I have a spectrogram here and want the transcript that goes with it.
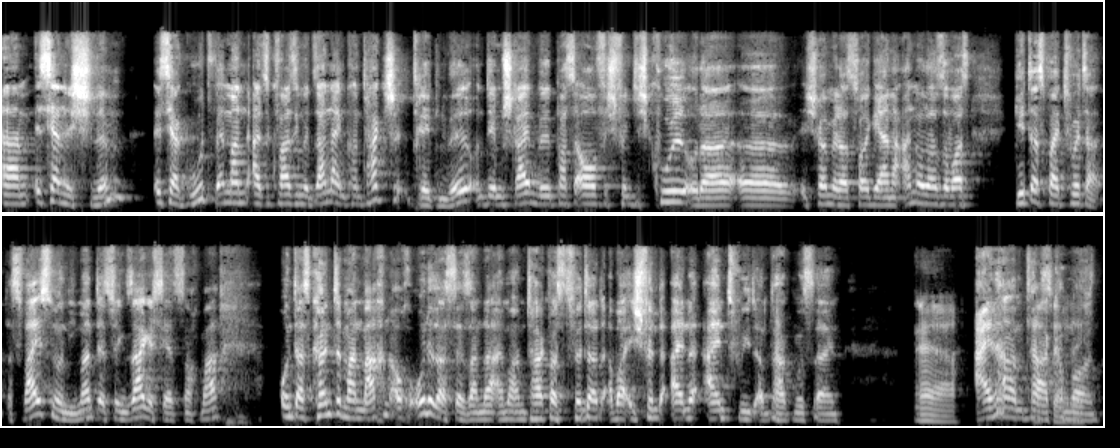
ähm, ist ja nicht schlimm ist ja gut, wenn man also quasi mit Sander in Kontakt treten will und dem schreiben will, pass auf, ich finde dich cool oder äh, ich höre mir das voll gerne an oder sowas, geht das bei Twitter. Das weiß nur niemand, deswegen sage ich es jetzt nochmal. Und das könnte man machen, auch ohne dass der Sander einmal am Tag was twittert, aber ich finde, eine, ein Tweet am Tag muss sein. Ja, ja. Einer am Tag, come on.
